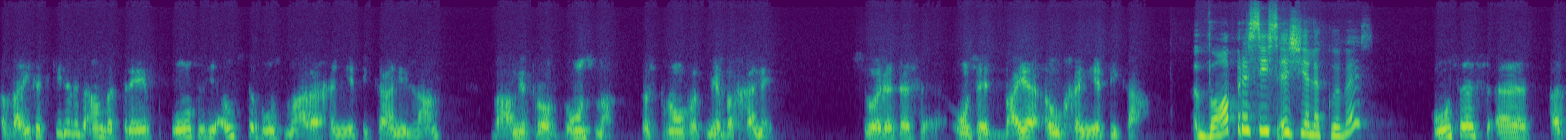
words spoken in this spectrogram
Wat die geskiedenis aanbetref, ons is die oudste Bonsmara genetika in die land waarmee Prof Bonsma oorspronklik mee begin het. So dit is ons het baie ou genetika. Waar presies is julle Kobus? Ons is uh, as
